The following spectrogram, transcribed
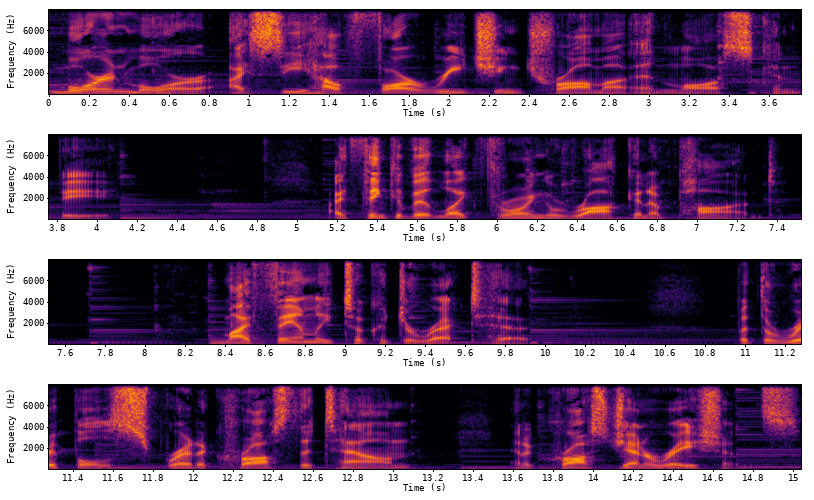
More and more, I see how far reaching trauma and loss can be. I think of it like throwing a rock in a pond. My family took a direct hit, but the ripples spread across the town and across generations.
